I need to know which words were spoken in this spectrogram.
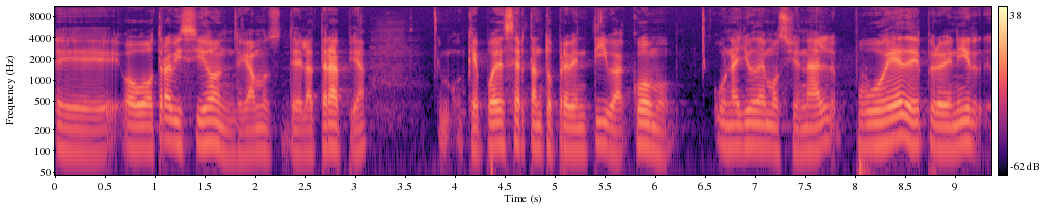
eh, o otra visión, digamos, de la terapia que puede ser tanto preventiva como una ayuda emocional, puede prevenir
